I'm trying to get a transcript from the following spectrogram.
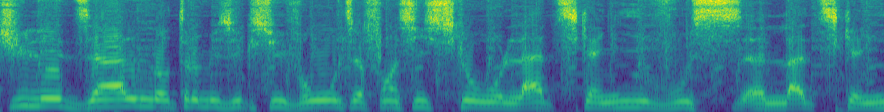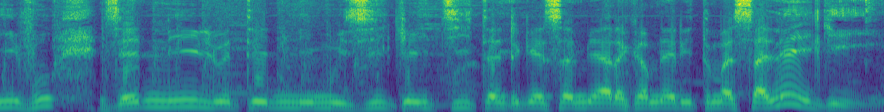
tule jial notre musique suivante francisco latsika gnivo latsikagnivo zany loateniny mozike ity tandrika samiaraka aminay ritme salegy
